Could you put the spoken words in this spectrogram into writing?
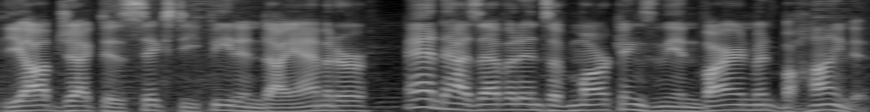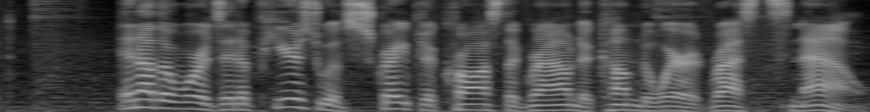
The object is 60 feet in diameter and has evidence of markings in the environment behind it. In other words, it appears to have scraped across the ground to come to where it rests now.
